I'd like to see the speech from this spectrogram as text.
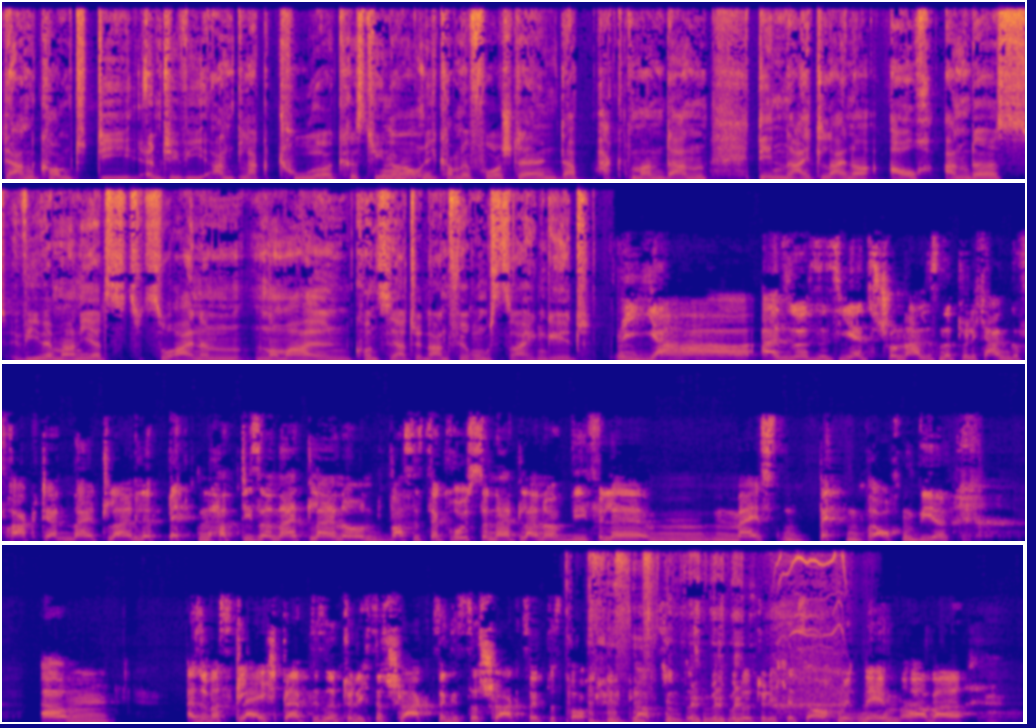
Dann kommt die MTV Unplugged Tour, Christina. Mhm. Und ich kann mir vorstellen, da packt man dann den Nightliner auch anders, wie wenn man jetzt zu einem normalen Konzert in Anführungszeichen geht. Ja, also es ist jetzt schon alles natürlich angefragt, der Nightliner. Wie viele Betten hat dieser Nightliner und was ist der größte Nightliner? Wie viele ähm, meisten Betten brauchen wir? Ähm, also was gleich bleibt, ist natürlich das Schlagzeug, ist das Schlagzeug, das braucht viel Platz und das müssen wir natürlich jetzt auch mitnehmen, aber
